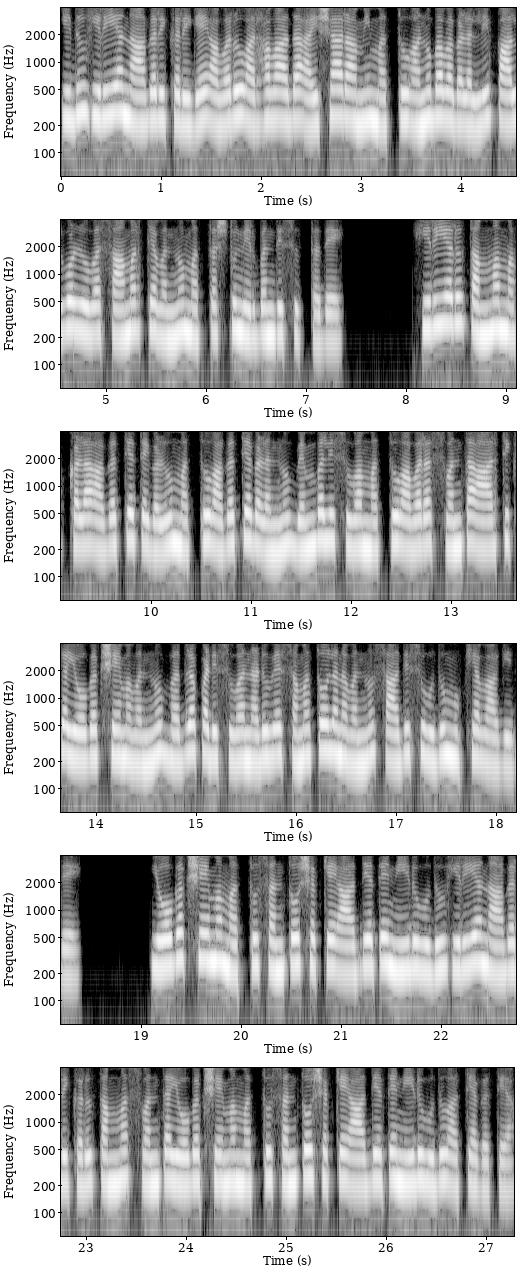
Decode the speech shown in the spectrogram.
ಇದು ಹಿರಿಯ ನಾಗರಿಕರಿಗೆ ಅವರು ಅರ್ಹವಾದ ಐಷಾರಾಮಿ ಮತ್ತು ಅನುಭವಗಳಲ್ಲಿ ಪಾಲ್ಗೊಳ್ಳುವ ಸಾಮರ್ಥ್ಯವನ್ನು ಮತ್ತಷ್ಟು ನಿರ್ಬಂಧಿಸುತ್ತದೆ. ಹಿರಿಯರು ತಮ್ಮ ಮಕ್ಕಳ ಅಗತ್ಯತೆಗಳು ಮತ್ತು ಅಗತ್ಯಗಳನ್ನು ಬೆಂಬಲಿಸುವ ಮತ್ತು ಅವರ ಸ್ವಂತ ಆರ್ಥಿಕ ಯೋಗಕ್ಷೇಮವನ್ನು ಭದ್ರಪಡಿಸುವ ನಡುವೆ ಸಮತೋಲನವನ್ನು ಸಾಧಿಸುವುದು ಮುಖ್ಯವಾಗಿದೆ. ಯೋಗಕ್ಷೇಮ ಮತ್ತು ಸಂತೋಷಕ್ಕೆ ಆದ್ಯತೆ ನೀಡುವುದು ಹಿರಿಯ ನಾಗರಿಕರು ತಮ್ಮ ಸ್ವಂತ ಯೋಗಕ್ಷೇಮ ಮತ್ತು ಸಂತೋಷಕ್ಕೆ ಆದ್ಯತೆ ನೀಡುವುದು ಅತ್ಯಗತ್ಯ.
